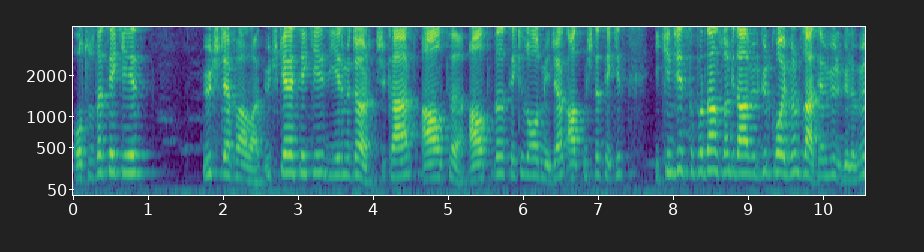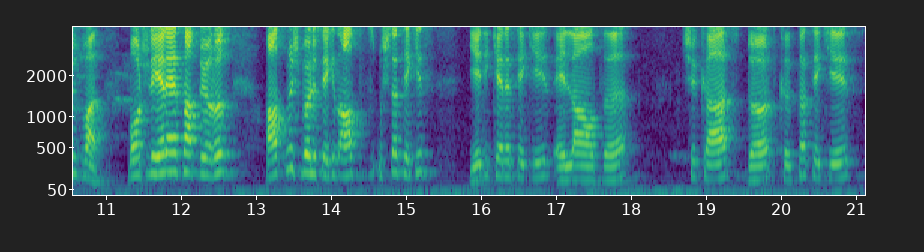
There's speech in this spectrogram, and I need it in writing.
30'da 8 3 defa var. 3 kere 8 24 çıkart 6. 6'da 8 olmayacak. 60'da 8. İkinci sıfırdan sonra bir daha virgül koymuyorum. Zaten virgülümüz var. Borçlu yere hesaplıyoruz. 60 bölü 8 60'da 8 7 kere 8 56 çıkart 4 40'ta 8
